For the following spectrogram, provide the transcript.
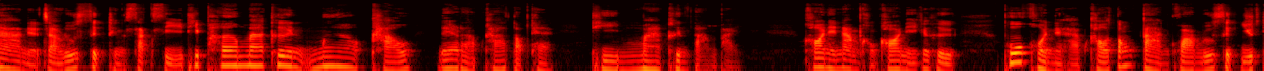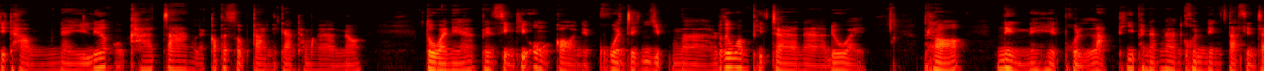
งานเนี่ยจะรู้สึกถึงศักดิ์ศรีที่เพิ่มมากขึ้นเมื่อเขาได้รับค่าตอบแทนที่มากขึ้นตามไป ข้อแนะนำของข้อนี้ก็คือ ผู้คนนะครับเขาต้องการความรู้สึกยุติธรรมในเรื่องของค่าจ้างและก็ประสบการณ์ในการทำงานเนาะตัวนี้เป็นสิ่งที่องค์กรเนี่ยควรจะหยิบมาร่วมพิจารณาด้วย เพราะหนึ่งในเหตุผลหลักที่พนักงานคนหนึ่งตัดสินใจ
